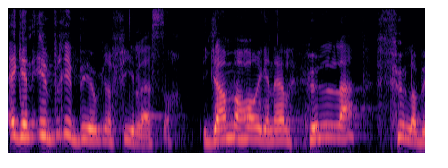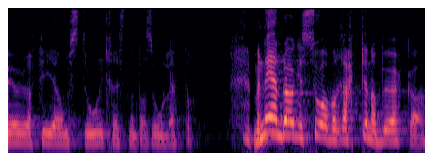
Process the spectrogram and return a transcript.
jeg er en ivrig biografileser. Hjemme har jeg en hel hylle full av biografier om store kristne personligheter. Men en dag jeg så over rekken av bøker,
